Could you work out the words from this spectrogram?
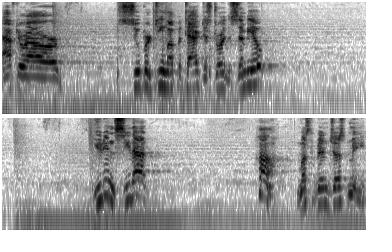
After our super team up attack destroyed the symbiote. You didn't see that? Huh. Must have been just me.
